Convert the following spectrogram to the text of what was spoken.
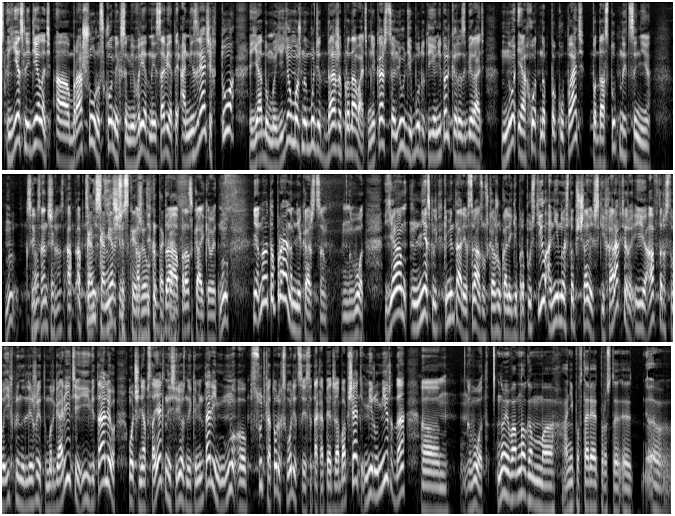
если делать а, брошюру с комиксами «Вредные советы о незрячих», то, я думаю, ее можно будет даже продавать. Мне кажется, люди будут ее не только разбирать, но и охотно покупать по доступной цене. Ну, Ксения ну, Александрович. Коммерческая жилка такая. Да, проскакивает. Ну, не, ну это правильно, мне кажется. Вот. Я несколько комментариев сразу скажу, коллеги, пропустил. Они носят общечеловеческий характер, и авторство их принадлежит Маргарите и Виталию. Очень обстоятельные, серьезные комментарии, ну, суть которых сводится, если так опять же обобщать, миру мир, да, э, вот. Ну и во многом э, они повторяют просто э, э,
